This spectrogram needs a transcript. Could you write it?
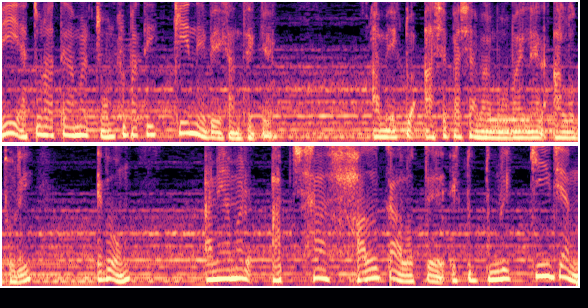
এই এত রাতে আমার যন্ত্রপাতি কে নেবে এখান থেকে? আমি একটু আশেপাশে আমার মোবাইলের আলো ধরি এবং আমি আমার আবছা হালকা আলোতে একটু দূরে কি যেন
